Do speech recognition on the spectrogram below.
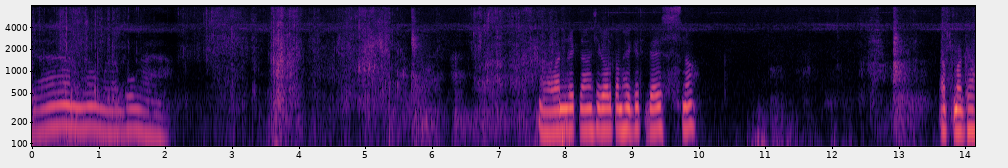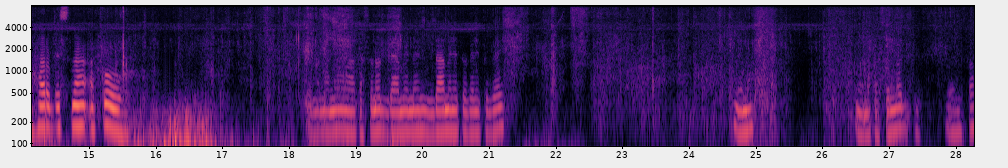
Yan yung mga bunga. Mga one week lang siguro ito mahigit guys, no? At mag-harvest na ako. Ito naman yung mga kasunod. Dami, ng, dami nito ganito guys. Yan o. Yung nakasunod. Yan pa.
